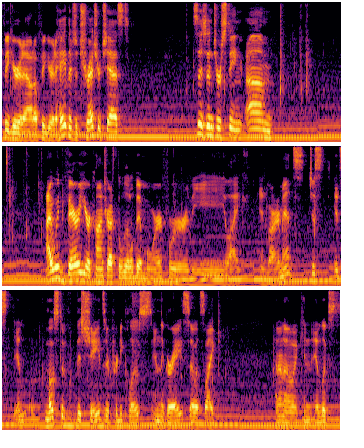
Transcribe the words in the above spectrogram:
Figure it out. I'll figure it out. Hey, there's a treasure chest. This is interesting. Um, I would vary your contrast a little bit more for the like environments. Just it's it, most of the shades are pretty close in the gray, so it's like I don't know. It can it looks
